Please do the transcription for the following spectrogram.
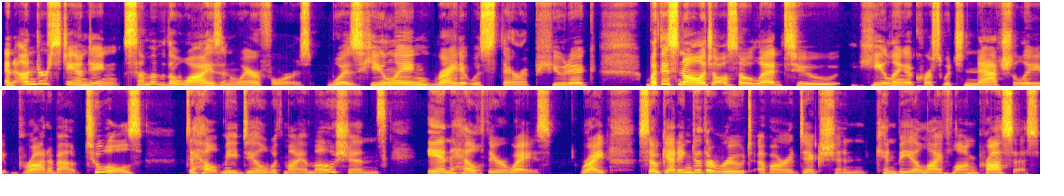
And understanding some of the whys and wherefores was healing, right? It was therapeutic. But this knowledge also led to healing, of course, which naturally brought about tools to help me deal with my emotions in healthier ways, right? So, getting to the root of our addiction can be a lifelong process.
